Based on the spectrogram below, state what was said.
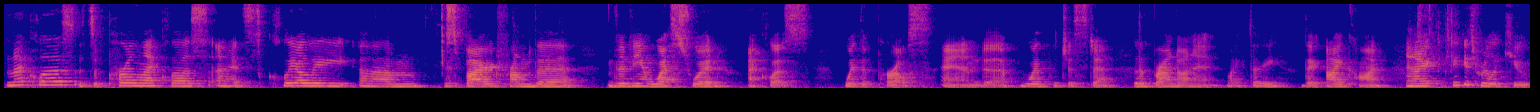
necklace. It's a pearl necklace and it's clearly um, inspired from the Vivienne Westwood necklace with the pearls and uh, with just uh, the brand on it, like the, the icon. And I think it's really cute.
